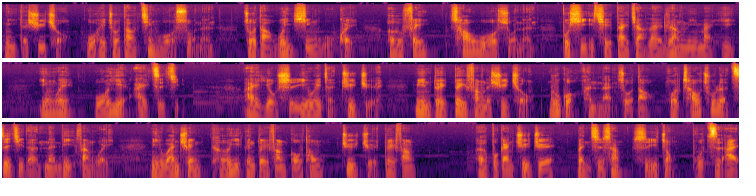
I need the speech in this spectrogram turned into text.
你的需求，我会做到尽我所能，做到问心无愧，而非超我所能，不惜一切代价来让你满意。因为我也爱自己。爱有时意味着拒绝，面对对方的需求，如果很难做到或超出了自己的能力范围，你完全可以跟对方沟通，拒绝对方，而不敢拒绝。本质上是一种不自爱，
